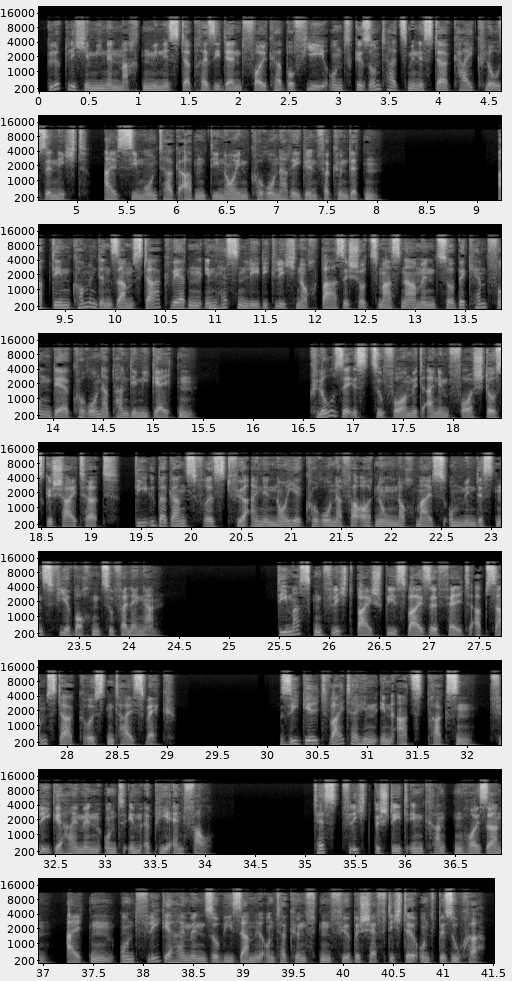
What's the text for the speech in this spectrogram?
Glückliche Minen machten Ministerpräsident Volker Bouffier und Gesundheitsminister Kai Klose nicht, als sie Montagabend die neuen Corona-Regeln verkündeten. Ab dem kommenden Samstag werden in Hessen lediglich noch Basisschutzmaßnahmen zur Bekämpfung der Corona-Pandemie gelten. Klose ist zuvor mit einem Vorstoß gescheitert, die Übergangsfrist für eine neue Corona-Verordnung nochmals um mindestens vier Wochen zu verlängern. Die Maskenpflicht beispielsweise fällt ab Samstag größtenteils weg. Sie gilt weiterhin in Arztpraxen, Pflegeheimen und im ÖPNV. Testpflicht besteht in Krankenhäusern, Alten- und Pflegeheimen sowie Sammelunterkünften für Beschäftigte und Besucher.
